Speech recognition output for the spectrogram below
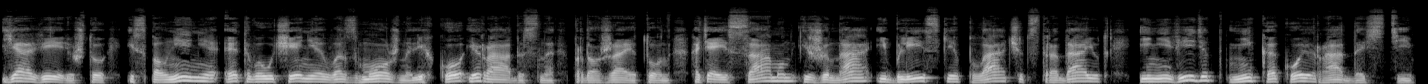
Я верю, что исполнение этого учения возможно легко и радостно, продолжает он, хотя и сам он, и жена, и близкие плачут, страдают и не видят никакой радости.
